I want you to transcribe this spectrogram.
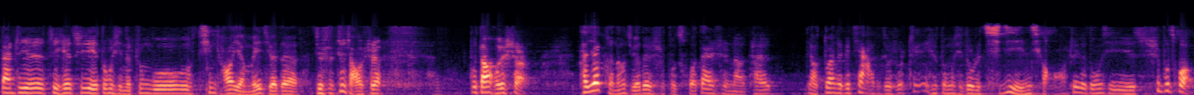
但这些这些这些东西呢，中国清朝也没觉得，就是至少是不当回事儿，他也可能觉得是不错，但是呢，他。要端这个架子，就说这些东西都是奇技淫巧，这个东西是不错，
